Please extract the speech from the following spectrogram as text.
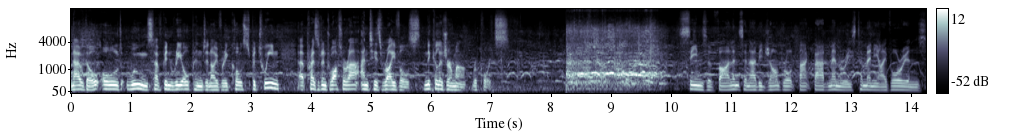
Now, though, old wounds have been reopened in Ivory Coast between uh, President Ouattara and his rivals. Nicolas Germain reports. Scenes of violence in Abidjan brought back bad memories to many Ivorians.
